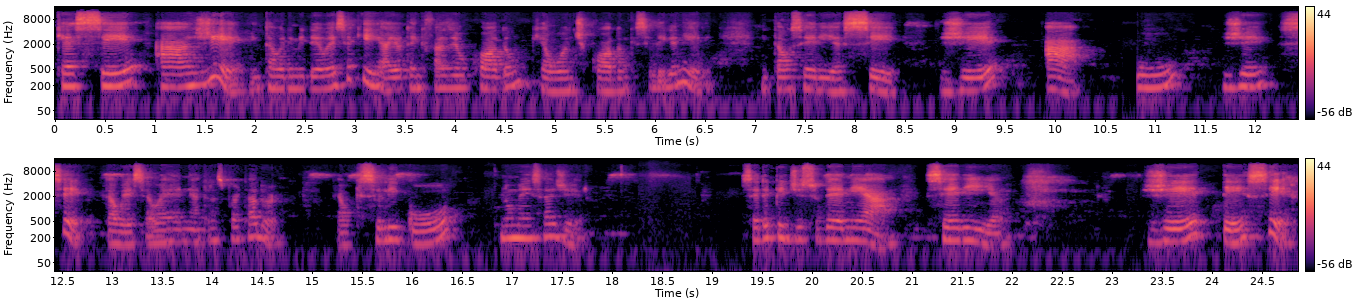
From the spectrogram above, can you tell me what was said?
que é CAG. Então, ele me deu esse aqui. Aí eu tenho que fazer o códon, que é o anticódon que se liga nele. Então, seria CGAU GC. Então, esse é o RNA transportador. É o que se ligou no mensageiro. Se ele pedisse o DNA, seria GTC.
